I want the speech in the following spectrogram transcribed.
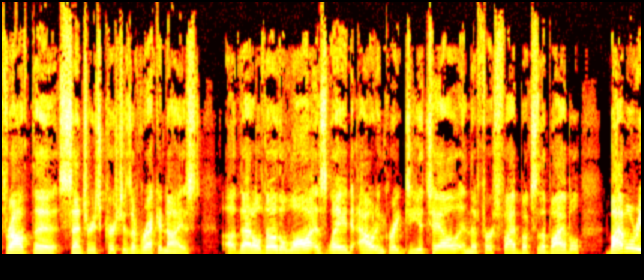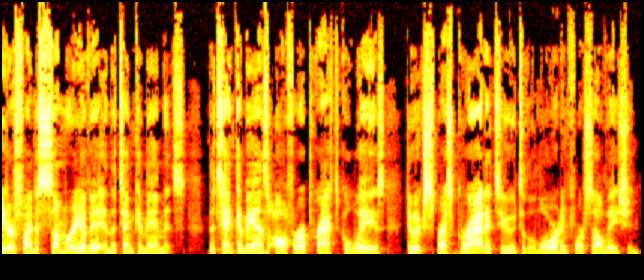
Throughout the centuries, Christians have recognized uh, that although the law is laid out in great detail in the first five books of the Bible, Bible readers find a summary of it in the Ten Commandments. The Ten Commandments offer practical ways to express gratitude to the Lord and for salvation.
